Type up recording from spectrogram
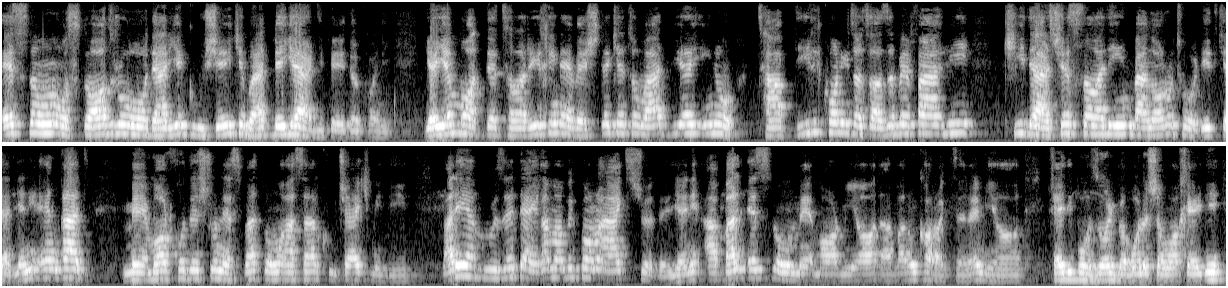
اسم اون استاد رو در یه گوشه ای که باید بگردی پیدا کنی. یا یه ماده تاریخی نوشته که تو باید بیای اینو تبدیل کنی تا تازه بفهمی کی در چه سالی این بنا رو تولید کرد. یعنی انقدر معمار خودش رو نسبت به اون اثر کوچک می‌دید. ولی امروزه دقیقا من فکر کنم عکس شده. یعنی اول اسم اون معمار میاد اول اون کاراکتره میاد. خیلی بزرگ به قول شما خیلی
